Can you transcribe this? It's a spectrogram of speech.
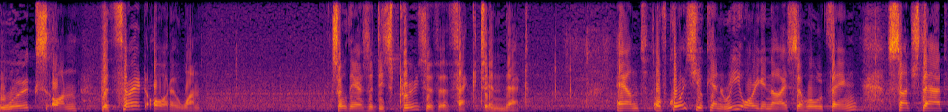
works on the third order one. So there's a dispersive effect in that. And of course, you can reorganize the whole thing such that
